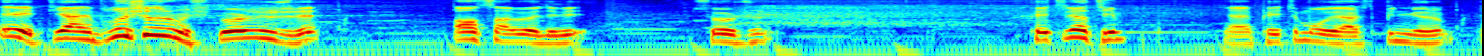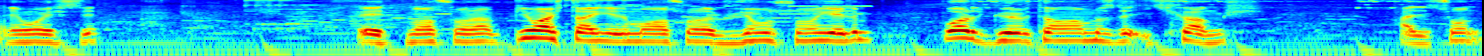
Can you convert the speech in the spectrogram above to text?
Evet yani bulaşılırmış gördüğünüz üzere. Al sana böyle bir Surgeon. Petini atayım. Yani petim oluyor artık bilmiyorum. Emojisi. Evet bundan sonra bir maç daha gelelim ondan sonra videomuzun sonuna gelelim. Bu arada görev tamamımızda 2 kalmış. Hadi son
